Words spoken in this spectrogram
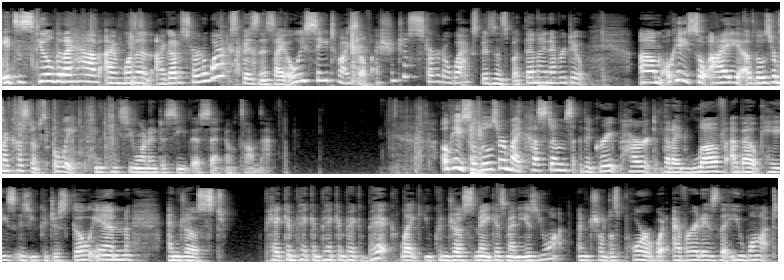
It's a skill that I have. I want to, I got to start a wax business. I always say to myself, I should just start a wax business, but then I never do. Um, okay, so I, uh, those are my customs. Oh wait, in case you wanted to see the set notes on that. Okay, so those are my customs. The great part that I love about Kae's is you could just go in and just pick and pick and pick and pick and pick. Like you can just make as many as you want and she'll just pour whatever it is that you want.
